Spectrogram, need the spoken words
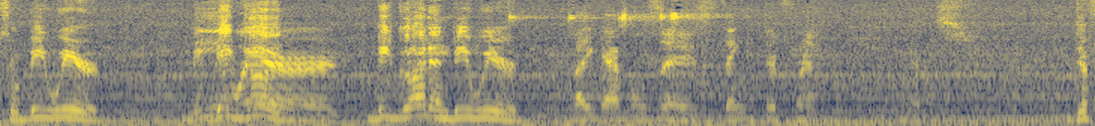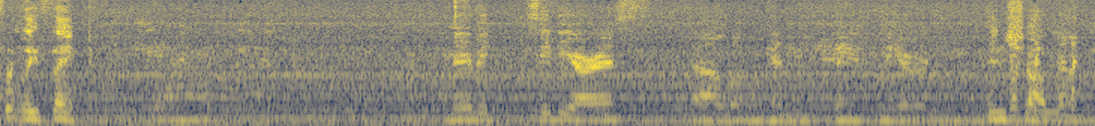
So be weird. Be, Be good. weird. Be good and be weird. Like Apple says, think different. Differently think. Maybe CDRS uh, logo can think weird. Inshallah.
